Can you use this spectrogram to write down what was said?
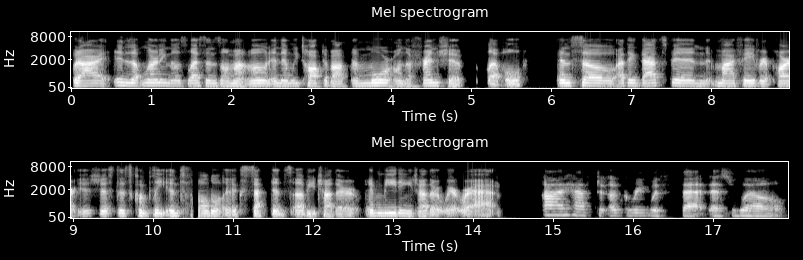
But I ended up learning those lessons on my own. And then we talked about them more on the friendship level. And so I think that's been my favorite part is just this complete and total acceptance of each other and meeting each other where we're at. I have to agree with that as well.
